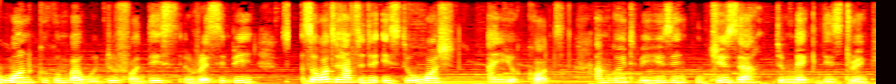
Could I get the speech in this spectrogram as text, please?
one cucumber will do for this recipe. So what you have to do is to wash and you cut. I'm going to be using juicer to make this drink.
